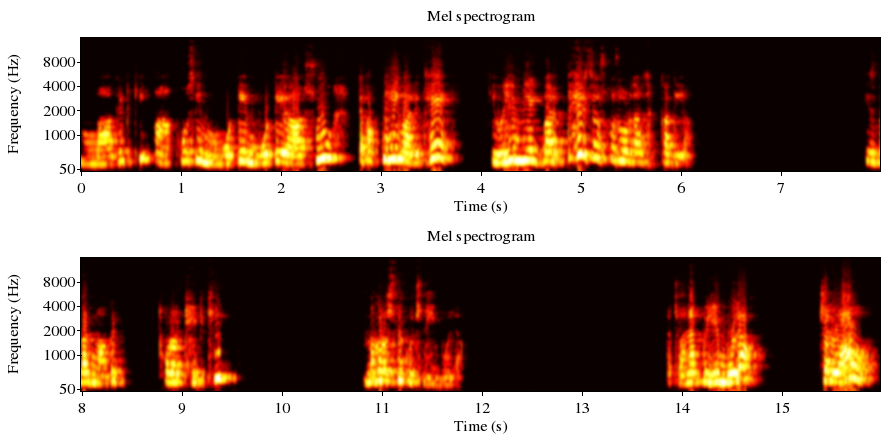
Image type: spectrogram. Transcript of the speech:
मार्गेट की आँखों से मोटे मोटे आँसू टपकने ही वाले थे कि विलियम ने एक बार फिर से उसको जोरदार धक्का दिया। इस बार मार्गेट थोड़ा ठिठकी, मगर उसने कुछ नहीं बोला। अचानक विलियम बोला, चलो आओ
